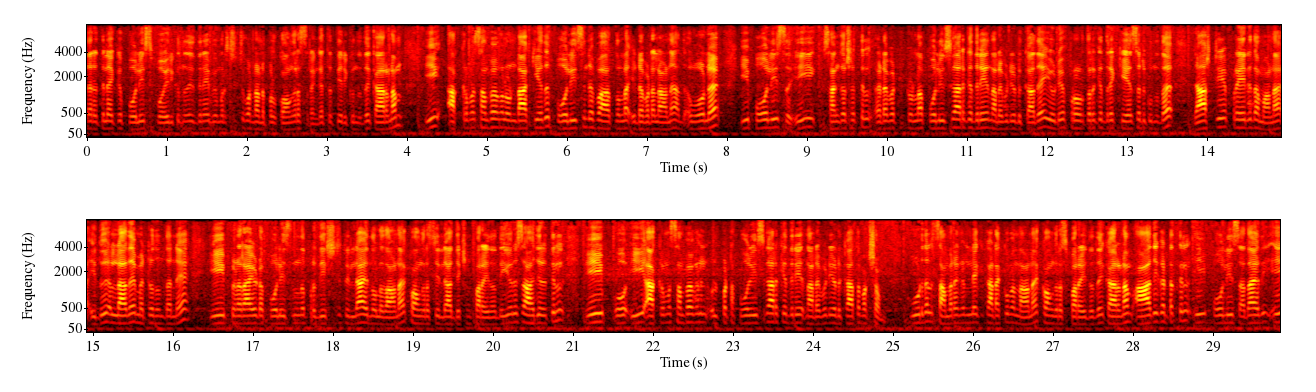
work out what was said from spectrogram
തരത്തിലേക്ക് പോലീസ് പോയിരിക്കുന്നത്. ഇതിനെ വിമർശിച്ചുകൊണ്ടാണ് ഇപ്പോൾ കോൺഗ്രസ് രംഗത്തെത്തിയിരിക്കുന്നത്. കാരണം ഈ അക്രമ സംഭവങ്ങൾ ഉണ്ടാക്കിയത് പോലീസിന്റെ ഭാഗത്തുള്ള ഇടപെടലാണ്. അതുപോലെ ഈ പോലീസ് ഈ സംഘർഷത്തിൽ ഇടപെട്ടിട്ടുള്ള പോലീസുകാർക്കെതിരെ നടപടിയെടുക്കാതെ യു ഡി എഫ് പ്രവർത്തകർക്കെതിരെ കേസെടുക്കുന്നത് രാഷ്ട്രീയ പ്രേരിതമാണ്. ഇത് അല്ലാതെ മറ്റൊന്നും തന്നെ ഈ പിണറായിയുടെ പോലീസിൽ നിന്ന് പ്രതീക്ഷിച്ചിട്ടില്ല എന്നുള്ളതാണ് കോൺഗ്രസ് ജില്ലാ അധ്യക്ഷൻ പറയുന്നത്. ഈ ഒരു സാഹചര്യത്തിൽ ഈ ഈ അക്രമ സംഭവങ്ങളിൽ ഉൾപ്പെട്ട പോലീസുകാർക്കെതിരെ നടപടിയെടുക്കാത്ത പക്ഷം കൂടുതൽ സമരങ്ങളിലേക്ക് കടക്കുമെന്നാണ് കോൺഗ്രസ് പറയുന്നത്. കാരണം ആദ്യഘട്ടത്തിൽ ഈ പോലീസ് അതായത് ഈ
